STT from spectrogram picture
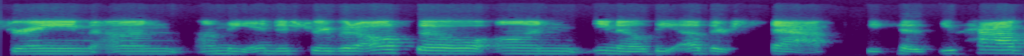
strain on on the industry, but also on you know the other staff because you have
